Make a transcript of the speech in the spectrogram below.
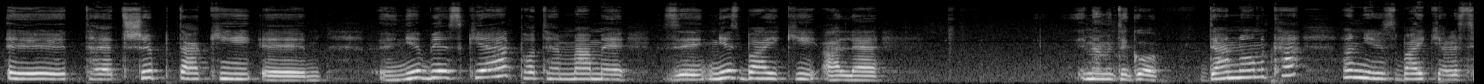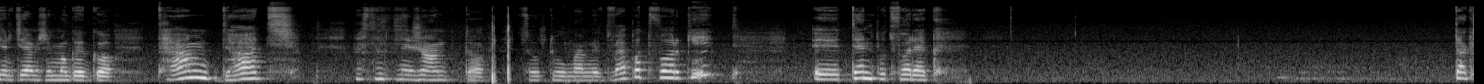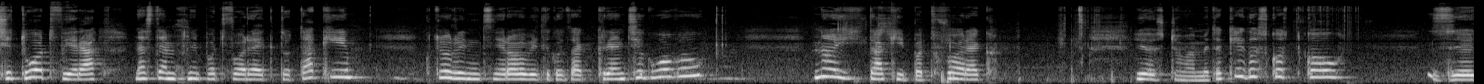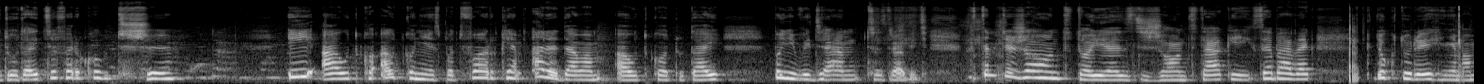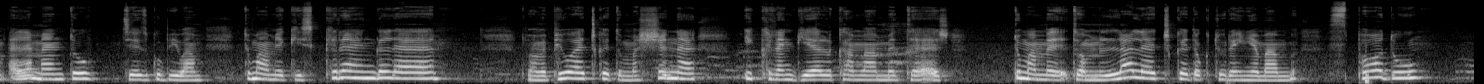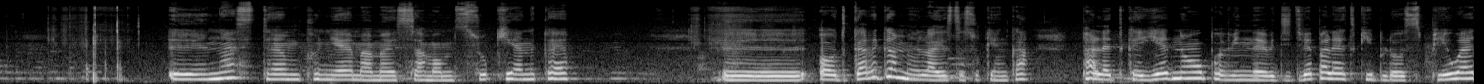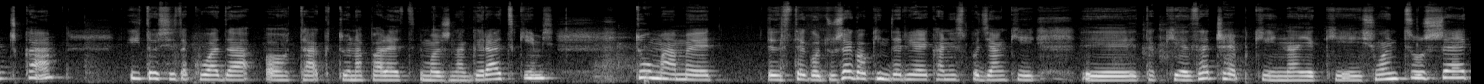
y, te trzy ptaki y, y, niebieskie, potem mamy z, nie z bajki, ale mamy tego Danonka On nie jest z bajki, ale stwierdziłam, że mogę go tam dać. Następny rząd to są tu mamy dwa potworki. Ten potworek tak się tu otwiera. Następny potworek to taki, który nic nie robi, tylko tak kręci głową. No i taki potworek. Jeszcze mamy takiego z kostką. Z tutaj cyferką 3. I autko. Autko nie jest potworkiem, ale dałam autko tutaj, bo nie wiedziałam co zrobić. Następny rząd to jest rząd takich zabawek, do których nie mam elementów, gdzie zgubiłam. Tu mam jakieś kręgle, tu mamy piłeczkę, tu maszynę i kręgielka mamy też. Tu mamy tą laleczkę, do której nie mam spodu. Y, następnie mamy samą sukienkę. Y, od Gargamela jest to sukienka. Paletkę jedną, powinny być dwie paletki plus piłeczka. I to się zakłada o tak tu na palet i można grać kimś. Tu mamy y, z tego dużego Kinder Jajka niespodzianki y, takie zaczepki na jakiś łańcuszek,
